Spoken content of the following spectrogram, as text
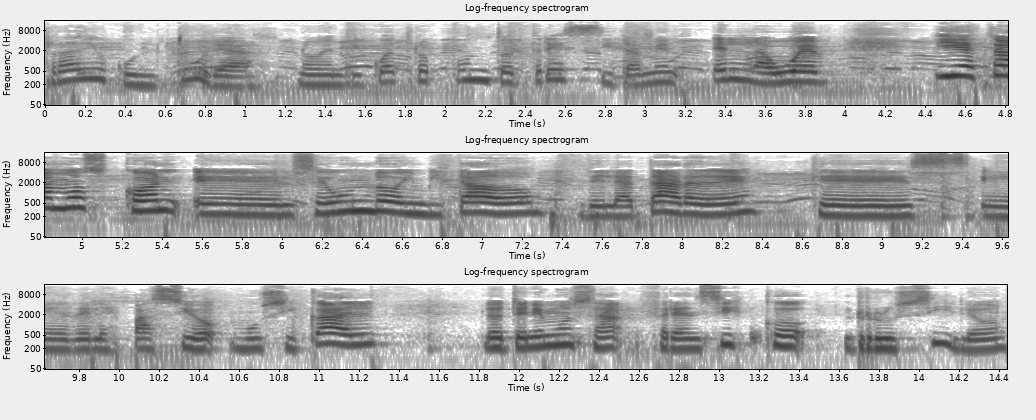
Radio Cultura 94.3 y también en la web. Y estamos con eh, el segundo invitado de la tarde, que es eh, del espacio musical. Lo tenemos a Francisco Rusilo,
